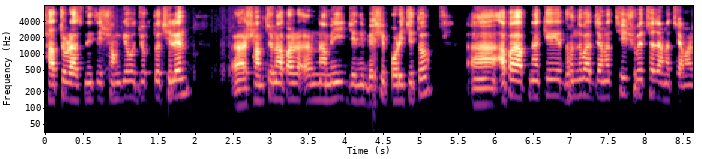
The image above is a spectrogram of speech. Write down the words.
ছাত্র রাজনীতির সঙ্গেও যুক্ত ছিলেন। শামসুন আপার নামেই যিনি বেশি পরিচিত। আপা আপনাকে ধন্যবাদ জানাচ্ছি, শুভেচ্ছা জানাচ্ছি আমার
